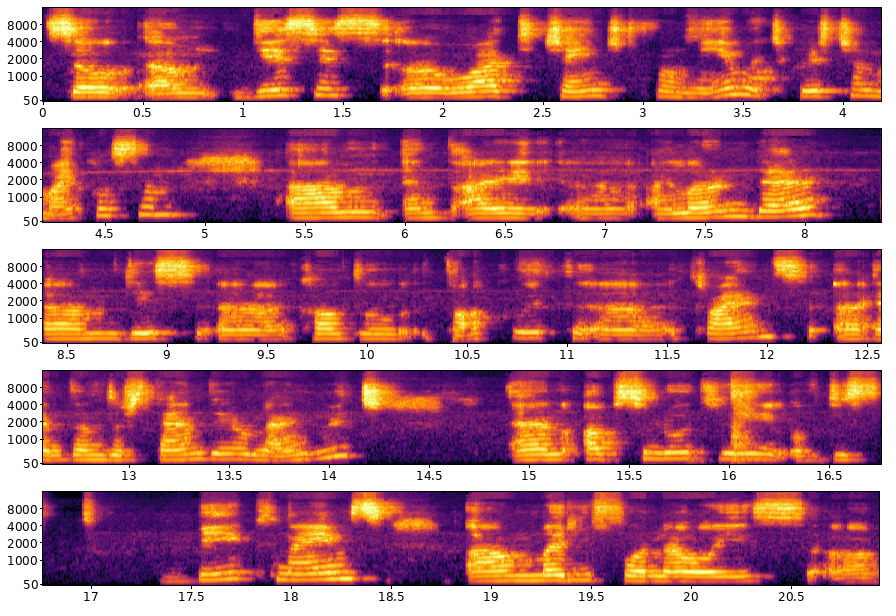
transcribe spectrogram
So um, this is uh, what changed for me with Christian Mickelsen, um, and I uh, I learned there um, this uh, how to talk with uh, clients uh, and understand their language. And absolutely of these big names um, marie forleo is uh,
